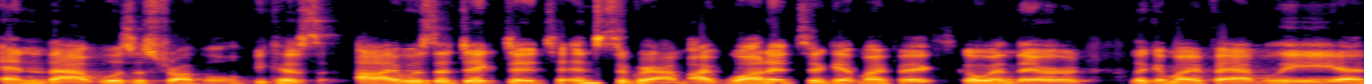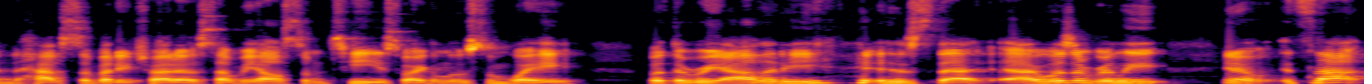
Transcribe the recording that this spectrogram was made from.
And that was a struggle because I was addicted to Instagram. I wanted to get my fix, go in there, look at my family, and have somebody try to sell me out some tea so I can lose some weight. But the reality is that I wasn't really, you know, it's not,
